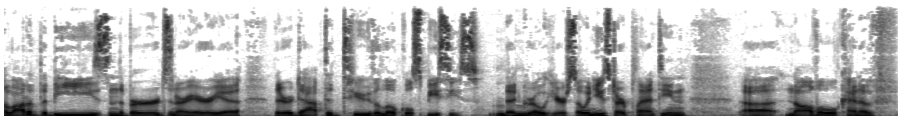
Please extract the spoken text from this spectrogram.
a lot of the bees and the birds in our area they're adapted to the local species that Mhm. grow here. So when you start planting uh, novel kind of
